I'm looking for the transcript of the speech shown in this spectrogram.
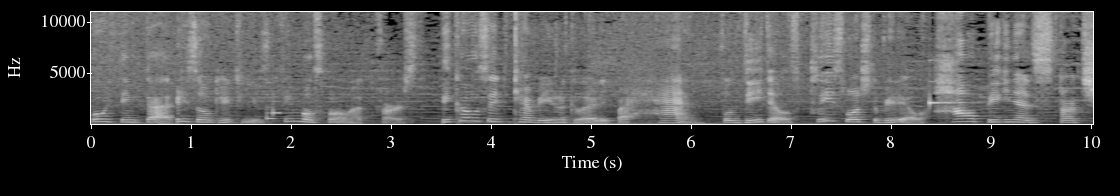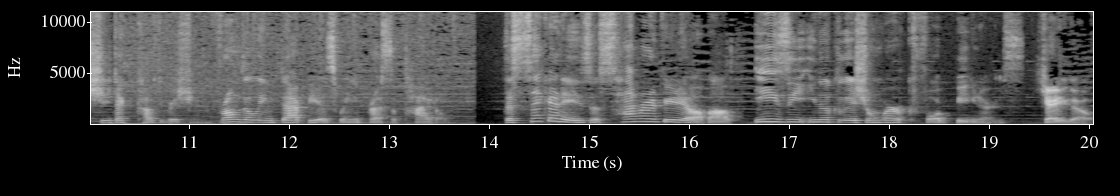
but we think that it is okay to use thimble spawn at first, because it can be inoculated by hand. For details, please watch the video How Beginners Start Shiitake Cultivation from the link that appears when you press the title. The second is a summary video about easy inoculation work for beginners. Here you go.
